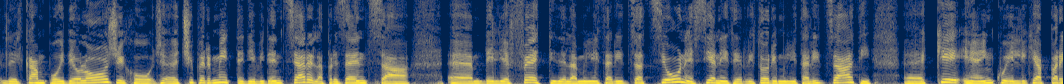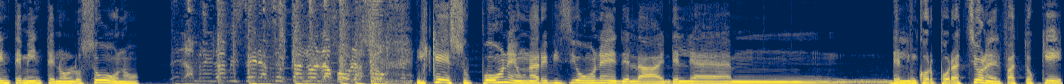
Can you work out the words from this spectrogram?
del campo ideologico cioè, ci permette di evidenziare la presenza eh, degli effetti della militarizzazione sia nei territori militarizzati eh, che eh, in quelli che apparentemente non lo sono il che suppone una revisione della- del, ehm, dell'incorporazione del fatto che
